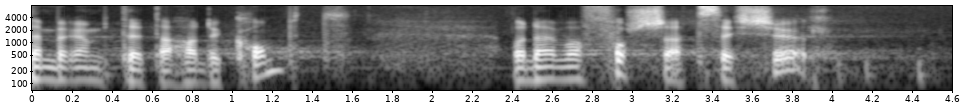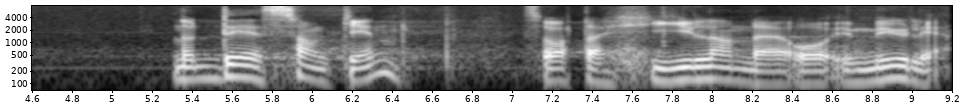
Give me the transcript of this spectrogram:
den berømtheten hadde kommet, og de var fortsatt seg sjøl. Når det sank inn, så ble de hylende og umulige.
